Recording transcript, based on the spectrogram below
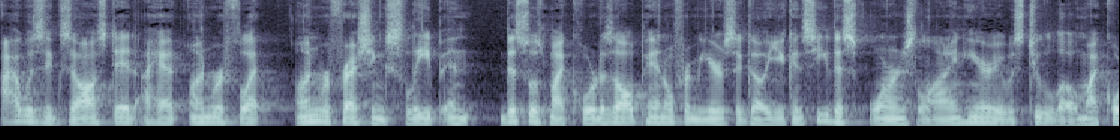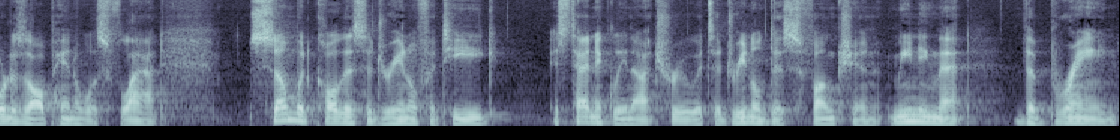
I was exhausted. I had unrefle- unrefreshing sleep, and this was my cortisol panel from years ago. You can see this orange line here. It was too low. My cortisol panel was flat. Some would call this adrenal fatigue. It's technically not true. It's adrenal dysfunction, meaning that the brain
